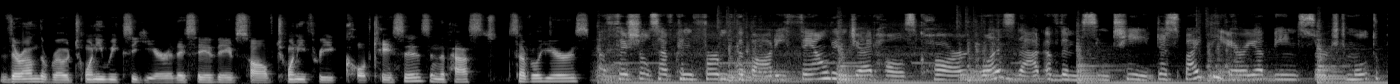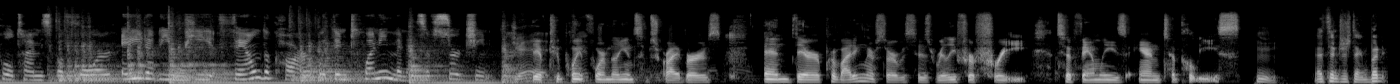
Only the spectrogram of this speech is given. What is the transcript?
They're on the road 20 weeks a year. They say they've solved 23 cold cases in the past several years. Officials have confirmed the body found in Jed Hall's car was that of the missing teen. Despite the area being searched multiple times before, AWP found the car within 20 minutes of searching. They have 2.4 million subscribers and they're providing their services really for free to families and to police. Hmm. That's interesting. But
